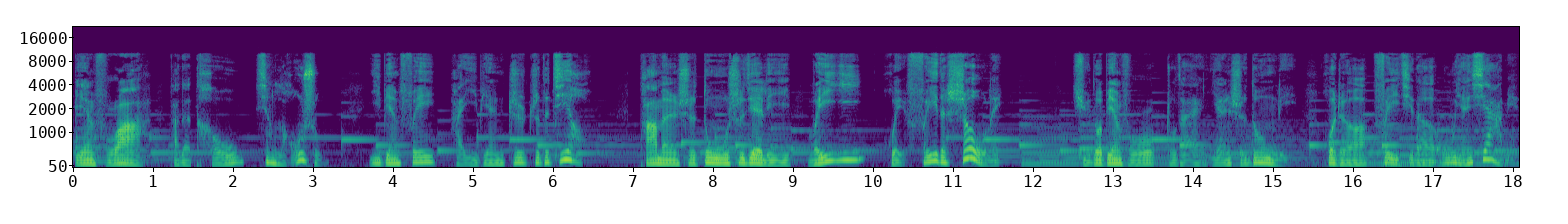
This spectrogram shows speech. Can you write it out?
蝙蝠啊，它的头像老鼠，一边飞还一边吱吱的叫。它们是动物世界里唯一会飞的兽类。许多蝙蝠住在岩石洞里或者废弃的屋檐下面。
